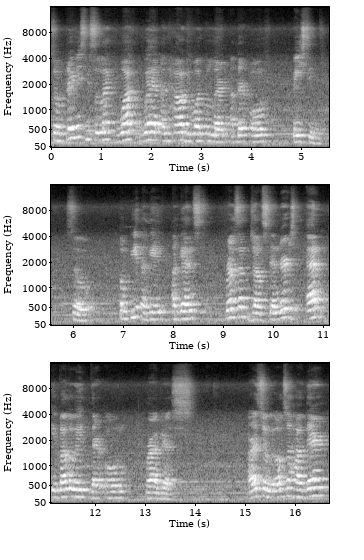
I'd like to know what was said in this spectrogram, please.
So trainees will select what, when, and how they want to learn at their own pacing. So compete again, against present job standards and evaluate their own progress. Alright, so we also have there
